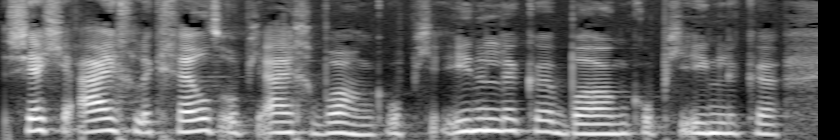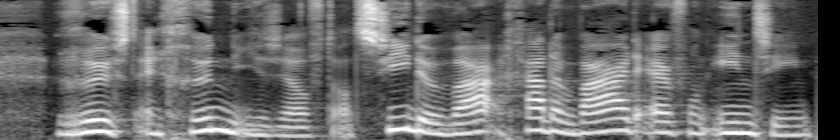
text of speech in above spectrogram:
zet je eigenlijk geld op je eigen bank, op je innerlijke bank, op je innerlijke rust en gun jezelf dat. Zie de waar, ga de waarde ervan inzien.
